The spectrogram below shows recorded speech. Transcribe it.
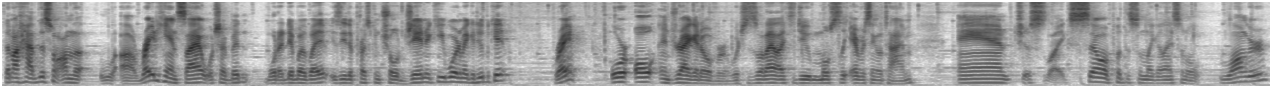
Then I'll have this one on the uh, right hand side, which I've been, what I did by the way, is either press Control J on your keyboard to make a duplicate, right? Or Alt and drag it over, which is what I like to do mostly every single time. And just like so, I'll put this one like a nice little longer.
